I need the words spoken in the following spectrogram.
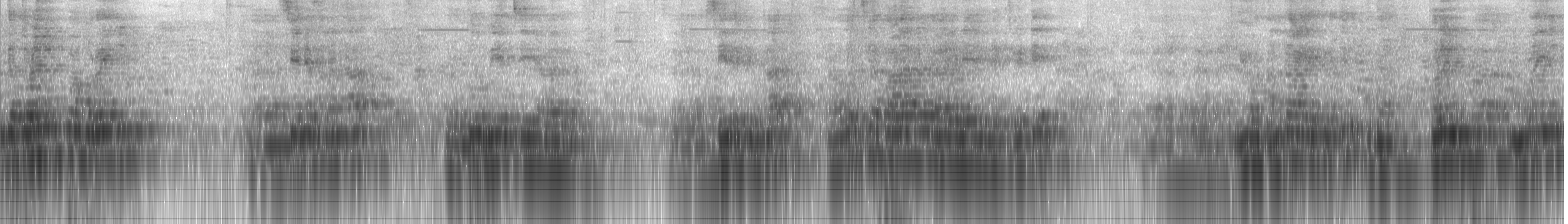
இந்த தொழில்நுட்ப முறையில் சீனியர் அண்ணா ஒரு புது முயற்சியை அவர் செய்திருக்கின்றார். நான் ஒரு சில பாடல்கள் அவருடைய இதை கேட்டேன். மிகவும் நன்றாக இருக்கிறது. அந்த தொழில்நுட்ப முறையில்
